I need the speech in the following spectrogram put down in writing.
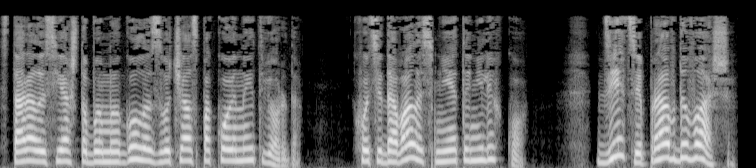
Старалась я, чтобы мой голос звучал спокойно и твердо хоть и давалось мне это нелегко. Дети, правда, ваши.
